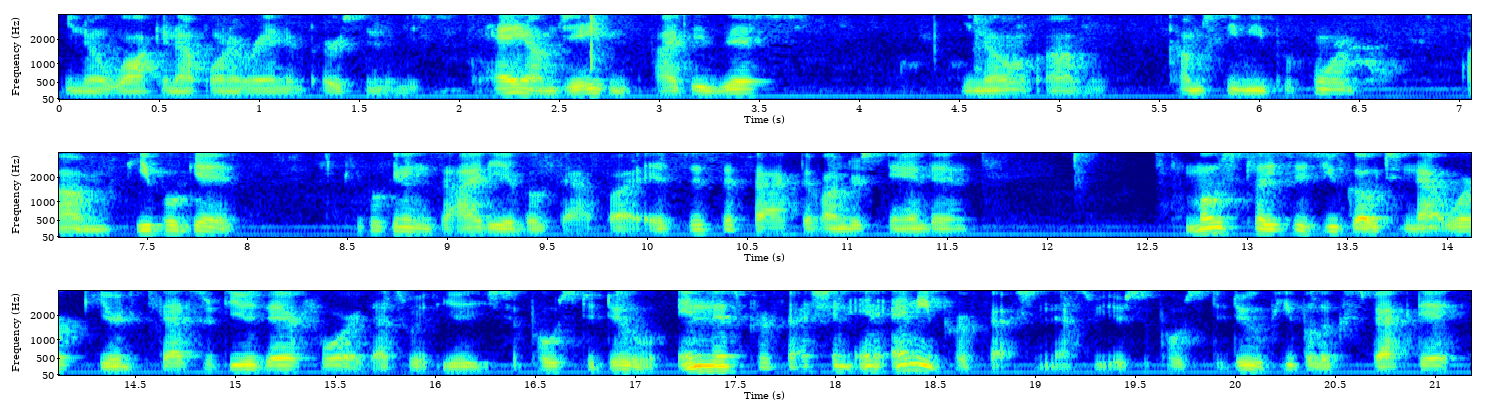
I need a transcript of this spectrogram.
you know, walking up on a random person and just, hey, I'm Jayden, I do this, you know, um, come see me perform. Um, people get people get anxiety about that, but it's just a fact of understanding most places you go to network, you're that's what you're there for. That's what you're supposed to do in this profession, in any profession. That's what you're supposed to do. People expect it,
